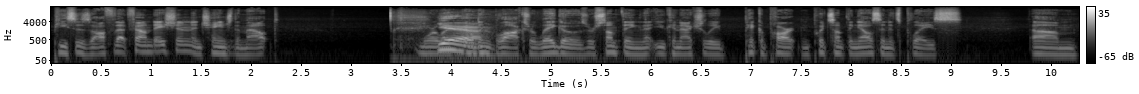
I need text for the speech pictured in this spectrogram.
pieces off that foundation and change them out? More like Yeah. building blocks or Legos or something that you can actually pick apart and put something else in its place um,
